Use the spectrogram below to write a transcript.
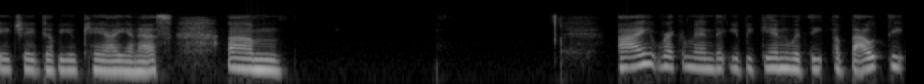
H A W K I N S, um, I recommend that you begin with the About the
